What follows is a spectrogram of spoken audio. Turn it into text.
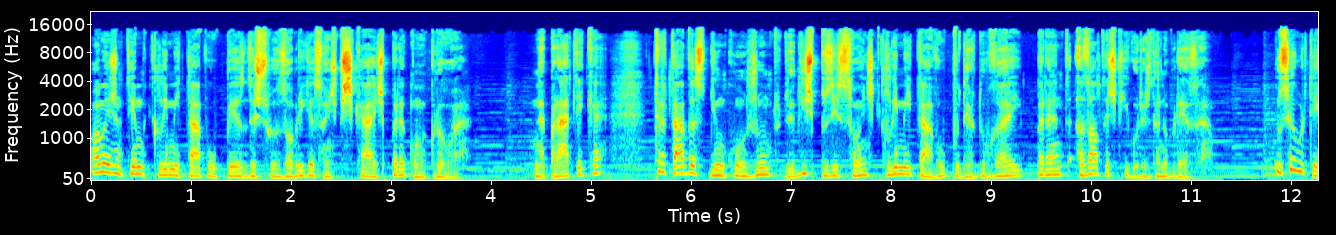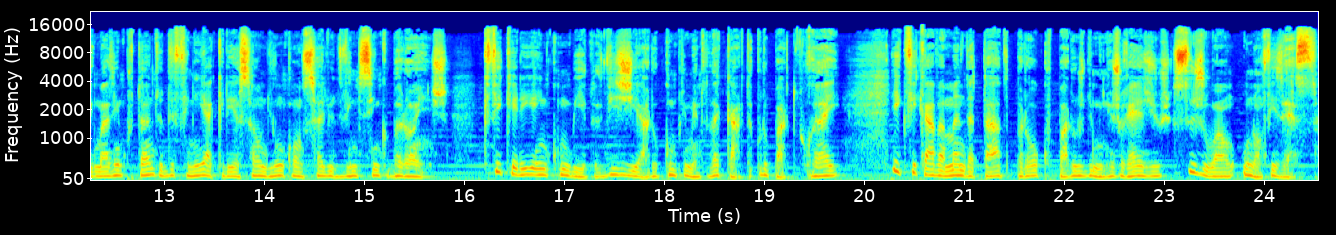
ao mesmo tempo que limitava o peso das suas obrigações fiscais para com a coroa. Na prática, tratava-se de um conjunto de disposições que limitava o poder do rei perante as altas figuras da nobreza. O seu artigo mais importante definia a criação de um Conselho de 25 barões, que ficaria incumbido de vigiar o cumprimento da carta por parte do rei e que ficava mandatado para ocupar os domínios régios se João o não fizesse.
